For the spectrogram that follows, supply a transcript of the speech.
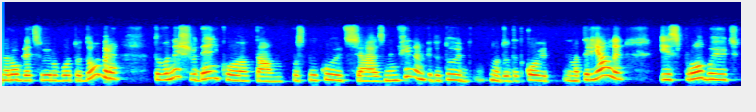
роблять свою роботу добре, то вони швиденько там поспілкуються з Мінфіном, підготують ну, додаткові матеріали і спробують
